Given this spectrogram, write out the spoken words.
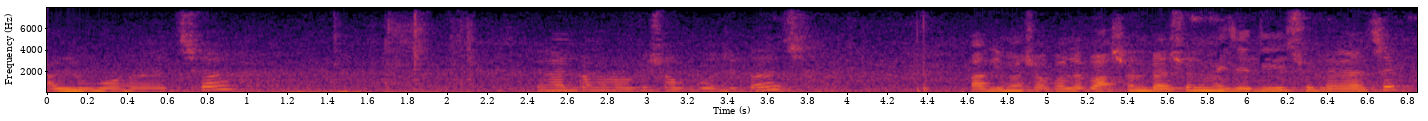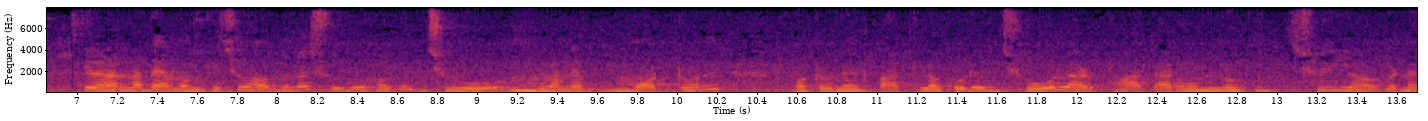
আলুও রয়েছে এখানটা মোটামুটি সব গোছ গাছ কাকিমা সকালে বাসন টাসন মেজে দিয়ে চলে গেছে। রান্না তেমন কিছু হবে না, শুধু হবে ঝোল মানে মটন, মটনের পাতলা করে ঝোল আর ভাত, আর অন্য কিছুই হবে না।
